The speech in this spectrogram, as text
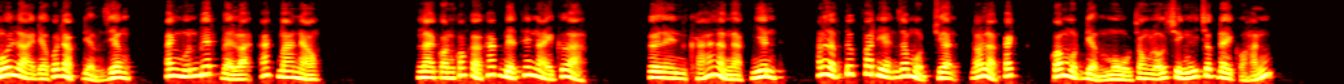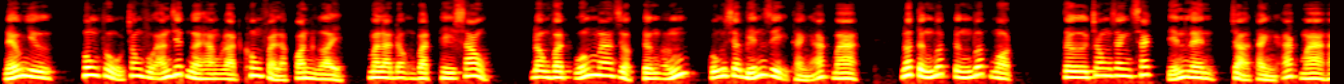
Mỗi loài đều có đặc điểm riêng. Anh muốn biết về loại ác ma nào? Lại còn có cả khác biệt thế này cơ à? Cơ lên khá là ngạc nhiên. Hắn lập tức phát hiện ra một chuyện, đó là cách có một điểm mù trong lối suy nghĩ trước đây của hắn. Nếu như hung thủ trong vụ án giết người hàng loạt không phải là con người, mà là động vật thì sao? Động vật uống ma dược tương ứng cũng sẽ biến dị thành ác ma. Nó từng bước từng bước một, từ trong danh sách tiến lên trở thành ác ma.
